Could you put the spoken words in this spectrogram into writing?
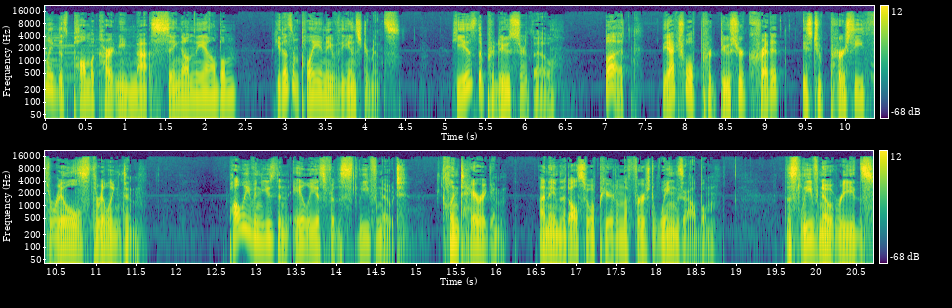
Only does Paul McCartney not sing on the album, he doesn't play any of the instruments. He is the producer, though, but the actual producer credit is to Percy Thrills Thrillington. Paul even used an alias for the sleeve note, Clint Harrigan, a name that also appeared on the first Wings album. The sleeve note reads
